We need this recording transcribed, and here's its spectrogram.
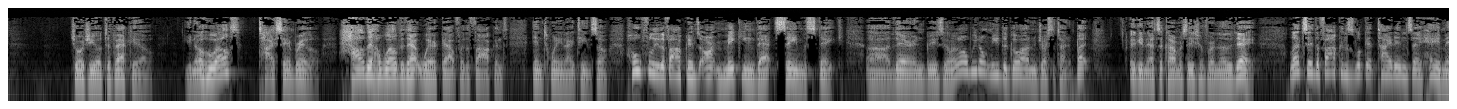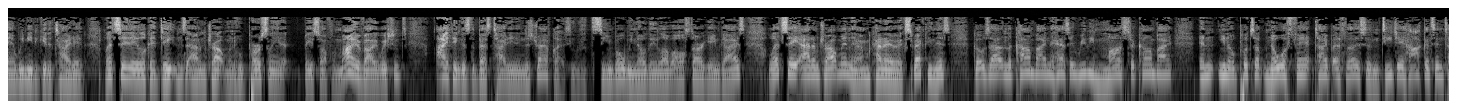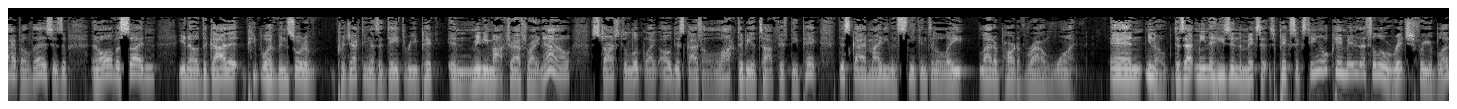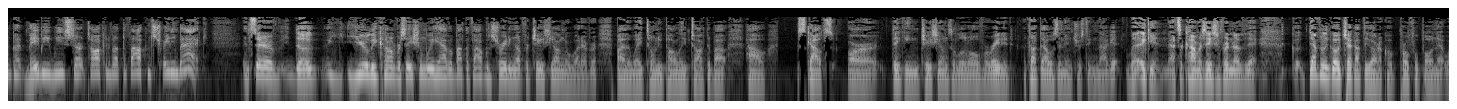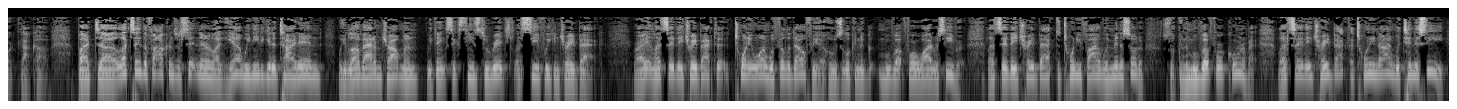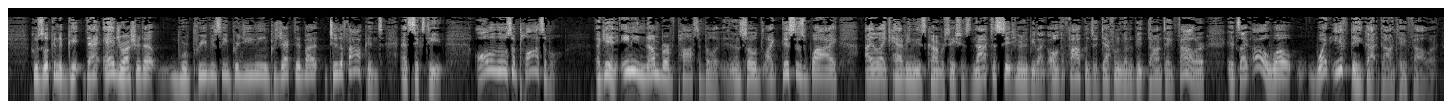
Giorgio Tavecchio. You know who else? Ty Sambrailo. How the well did that work out for the Falcons in 2019? So hopefully the Falcons aren't making that same mistake uh, there and basically, oh, we don't need to go out and dress the tight end. But again, that's a conversation for another day. Let's say the Falcons look at tight end and say, hey, man, we need to get a tight end. Let's say they look at Dayton's Adam Trautman, who personally, based off of my evaluations, I think is the best tight end in this draft class. He was at the Senior Bowl. We know they love all star game guys. Let's say Adam Trautman, and I'm kind of expecting this, goes out in the combine and has a really monster combine and, you know, puts up Noah Fant type athleticism, TJ Hockenson type athleticism. And all of a sudden, you know, the guy that people have been sort of projecting as a day three pick in mini mock drafts right now starts to look like, oh, this guy's a lock to be a top 50 pick. This guy might even sneak into the late, latter part of round one. And, you know, does that mean that he's in the mix at pick 16? Okay, maybe that's a little rich for your blood, but maybe we start talking about the Falcons trading back instead of the yearly conversation we have about the Falcons trading up for Chase Young or whatever. By the way, Tony Pauline talked about how scouts are thinking Chase Young's a little overrated. I thought that was an interesting nugget. But again, that's a conversation for another day. Go, definitely go check out the article, profootballnetwork.com. But uh, let's say the Falcons are sitting there like, yeah, we need to get a tight end. We love Adam Trautman. We think 16 is too rich. Let's see if we can trade back. Right. And let's say they trade back to 21 with Philadelphia, who's looking to move up for a wide receiver. Let's say they trade back to 25 with Minnesota, who's looking to move up for a cornerback. Let's say they trade back to 29 with Tennessee, who's looking to get that edge rusher that were previously projected by to the Falcons at 16. All of those are plausible. Again, any number of possibilities. And so, like, this is why I like having these conversations, not to sit here and be like, oh, the Falcons are definitely going to get Dante Fowler. It's like, oh, well, what if they got Dante Fowler?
